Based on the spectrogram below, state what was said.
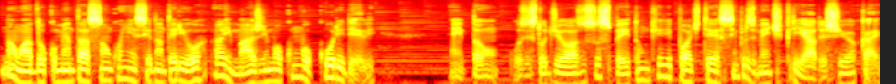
Não há documentação conhecida anterior à imagem Mokumokuri dele, então os estudiosos suspeitam que ele pode ter simplesmente criado este yokai.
